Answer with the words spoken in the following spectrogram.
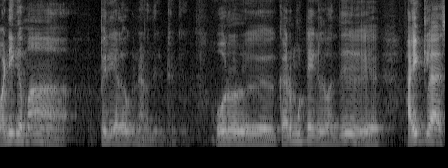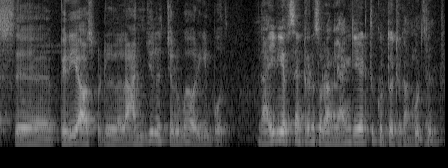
வணிகமாக பெரிய அளவுக்கு நடந்துக்கிட்டு இருக்கு. ஒரு ஒரு கருமுட்டைகள் வந்து ஹை கிளாஸ் பெரிய ஹாஸ்பிட்டல்லலாம் அஞ்சு லட்சம் ரூபாய் வரைக்கும் போகுது. இந்த ஐவிஎஃப் சென்டர்னு சொல்றாங்களே அங்கே எடுத்து கொடுத்துட்ருக்காங்க கொடுத்துக்கிட்டு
